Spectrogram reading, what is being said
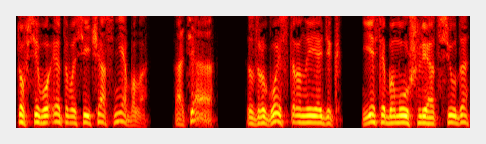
то всего этого сейчас не было. Хотя, с другой стороны, Эдик, если бы мы ушли отсюда,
